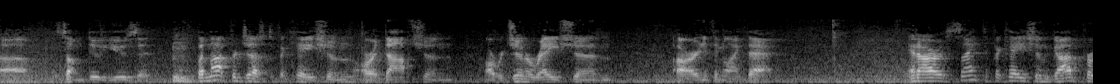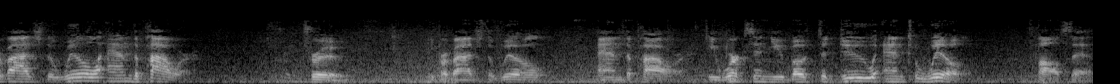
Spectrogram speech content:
um, some do use it. but not for justification or adoption or regeneration or anything like that. In our sanctification, God provides the will and the power. True. He provides the will and the power. He works in you both to do and to will, Paul says.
